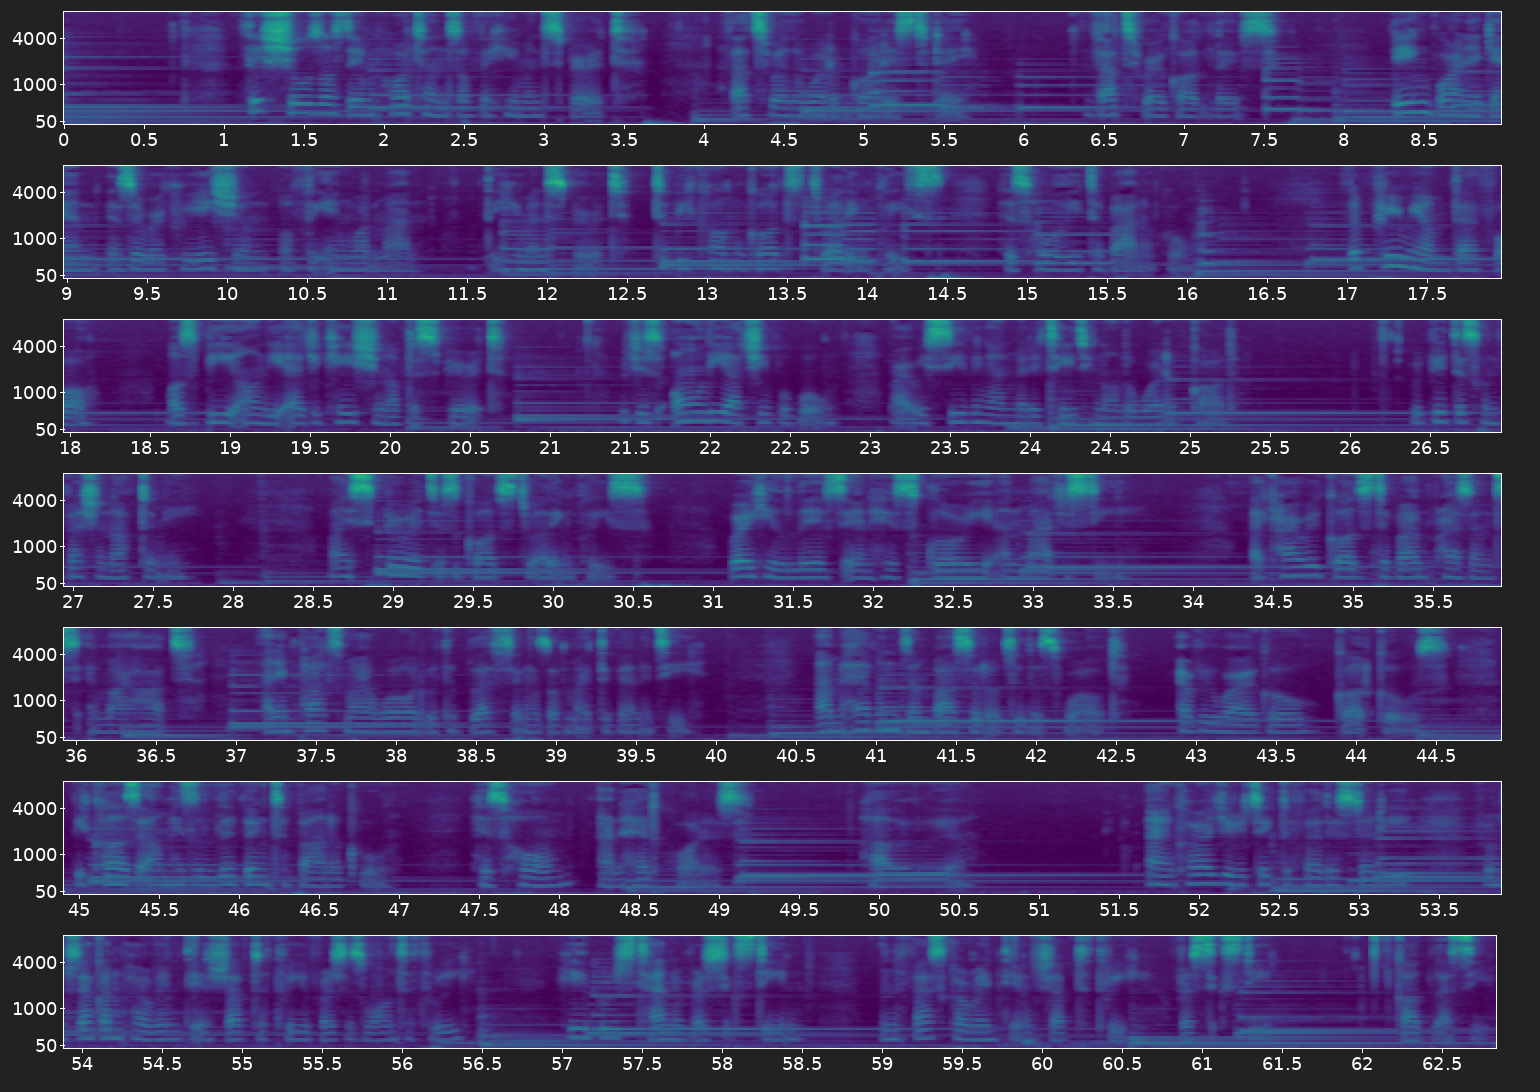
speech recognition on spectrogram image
This shows us the importance of the human spirit. That's where the Word of God is today. That's where God lives. Being born again is a recreation of the inward man, the human spirit, to become God's dwelling place, his holy tabernacle. The premium, therefore, must be on the education of the spirit, which is only achievable by receiving and meditating on the Word of God. Repeat this confession after me. My spirit is God's dwelling place, where He lives in His glory and majesty. I carry God's divine presence in my heart and impact my world with the blessings of my divinity. I'm heaven's ambassador to this world. Everywhere I go, God goes, because I'm His living tabernacle, His home and headquarters. Hallelujah. I encourage you to take the further study from 2 Corinthians chapter 3 verses 1 to 3, Hebrews 10 verse 16, and 1 Corinthians chapter 3 verse 16. God bless you.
